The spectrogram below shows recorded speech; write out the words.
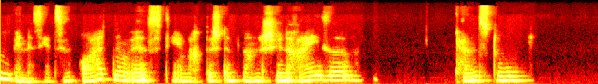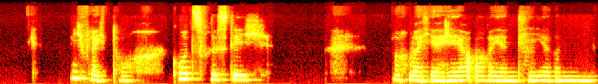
Wenn es jetzt in Ordnung ist, ihr macht bestimmt noch eine schöne Reise, kannst du dich vielleicht doch kurzfristig nochmal hierher orientieren,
